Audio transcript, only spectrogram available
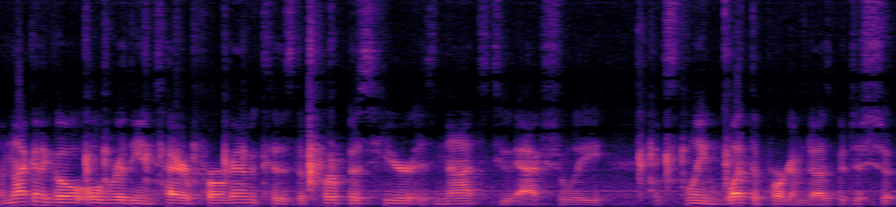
I'm not going to go over the entire program because the purpose here is not to actually explain what the program does, but just to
